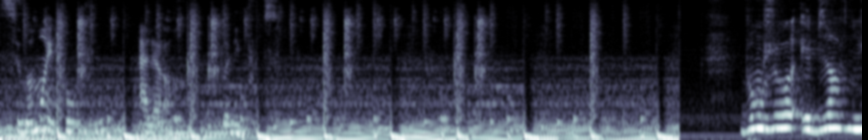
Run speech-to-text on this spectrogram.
ce moment est pour vous. Alors, bonne écoute. Bonjour et bienvenue.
